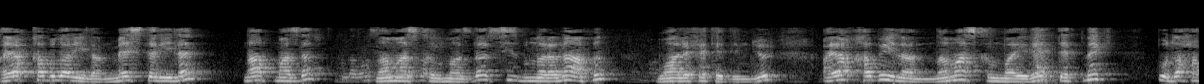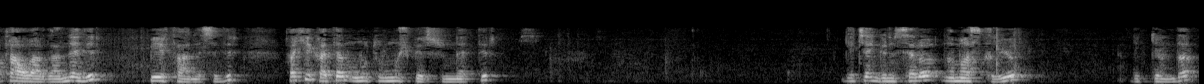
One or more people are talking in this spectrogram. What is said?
ayakkabılarıyla, mesleriyle ne yapmazlar? Namaz Namaz kılmazlar. Siz bunlara ne yapın? Muhalefet edin diyor. Ayakkabıyla namaz kılmayı reddetmek bu da hatalardan nedir? Bir tanesidir. Hakikaten unutulmuş bir sünnettir. Geçen gün Selo namaz kılıyor dükkanda.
